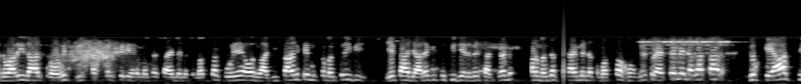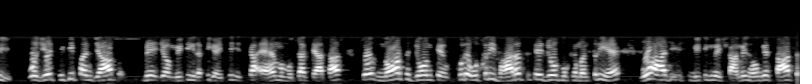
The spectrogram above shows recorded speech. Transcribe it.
बनवारी लाल पुरोहित भी सचखंड श्री हरिमंदर साहब में नतमस्तक हुए और राजस्थान के मुख्यमंत्री भी ये कहा जा रहा है कि कुछ ही देर में सचखंड हरिमंदर साहब में नतमस्तक होंगे। तो ऐसे में लगातार जो कयास थी वो ये थी कि पंजाब में जो मीटिंग रखी गई थी इसका अहम मुद्दा क्या था? तो नॉर्थ जोन के पूरे उत्तरी भारत के जो मुख्यमंत्री हैं वो आज इस मीटिंग में शामिल होंगे। सात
